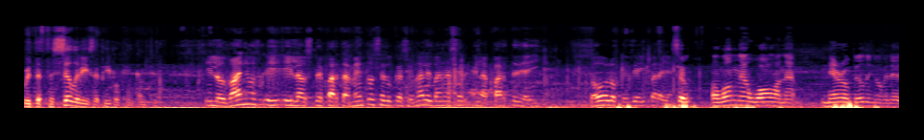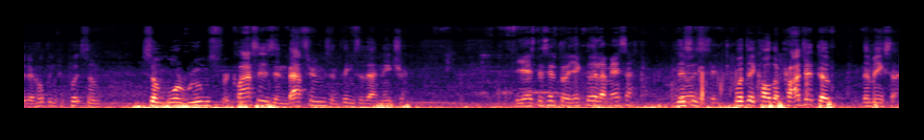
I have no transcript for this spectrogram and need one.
with the facilities that people can come to. Y los baños y, y los departamentos educacionales van a ser en la parte de ahí. Todo lo que es de ahí para allá. So, along that wall on that narrow building over there, they're hoping to put some some more rooms for classes and bathrooms and things of that nature. Y este es el proyecto de la mesa. This is what they call the project of the mesa.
